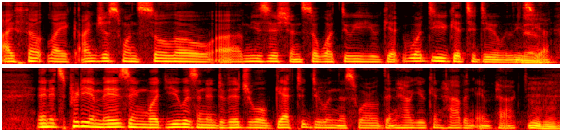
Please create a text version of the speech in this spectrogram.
I felt like I'm just one solo uh, musician. So what do you get? What do you get to do, Alicia? Yeah. And it's pretty amazing what you as an individual get to do in this world and how you can have an impact. hmm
